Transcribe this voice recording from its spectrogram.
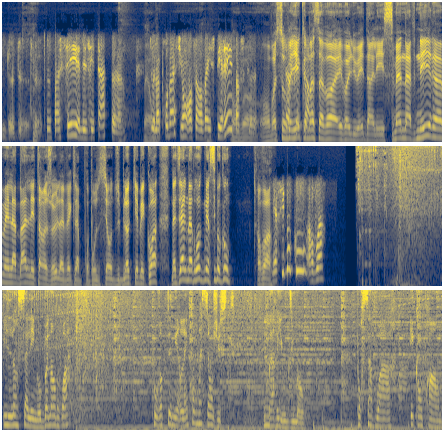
de, de, de- de passer les étapes euh, Ben, de on- l'approbation. Enfin, on va espérer On parce va, que on va surveiller temps. comment ça va évoluer dans les semaines à venir, euh, mais la balle est en jeu là, avec la proposition du Bloc québécois. Nadia El Mabrouk, merci beaucoup. Au revoir. merci beaucoup. Au revoir. Il lance sa ligne au bon endroit pour obtenir l'information juste. Mario Dumont. Pour savoir et comprendre.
